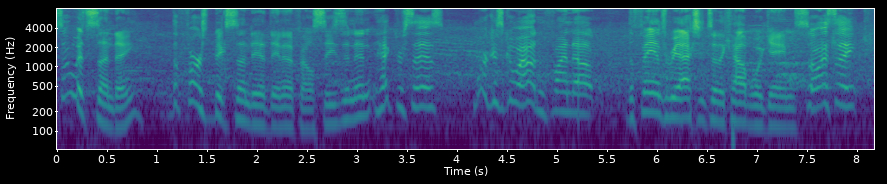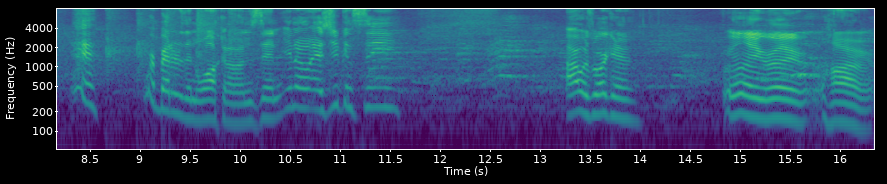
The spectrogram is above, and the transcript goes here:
So it's Sunday, the first big Sunday of the NFL season, and Hector says, Marcus, go out and find out the fans' reaction to the Cowboy game. So I say, eh, we're better than walk ons. And, you know, as you can see, I was working really, really hard.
